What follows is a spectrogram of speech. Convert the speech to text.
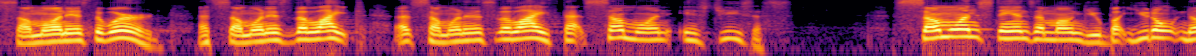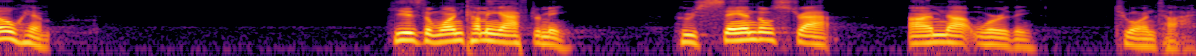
someone is the Word. That someone is the light. That someone is the life. That someone is Jesus. Someone stands among you, but you don't know him. He is the one coming after me, whose sandal strap I'm not worthy to untie.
